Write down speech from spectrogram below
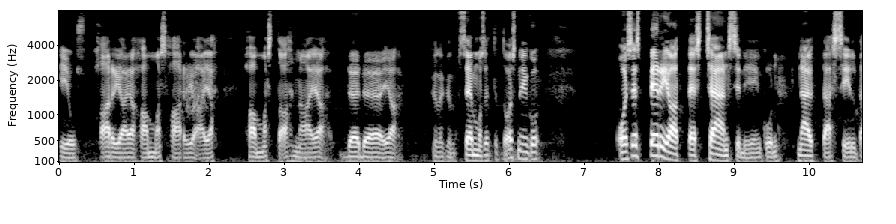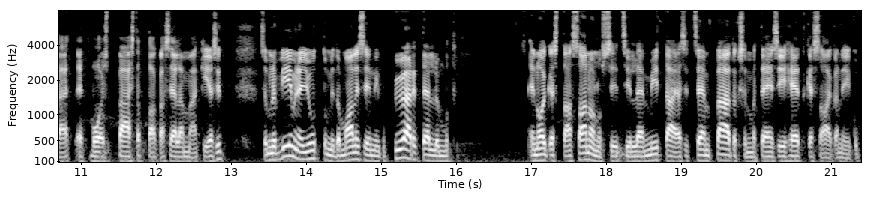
hiusharjaa ja hammasharjaa ja hammastahnaa ja dödöä ja kyllä, kyllä. semmoiset, että olisi niinku, olisi edes periaatteessa chanssi niin kuin näyttää siltä, että, että voisi päästä takaisin elämäänkin. Ja sitten semmoinen viimeinen juttu, mitä mä olisin niin kuin pyöritellyt, mutta en oikeastaan sanonut siitä silleen mitään. Ja sitten sen päätöksen mä tein siinä hetkessä aika niin kuin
